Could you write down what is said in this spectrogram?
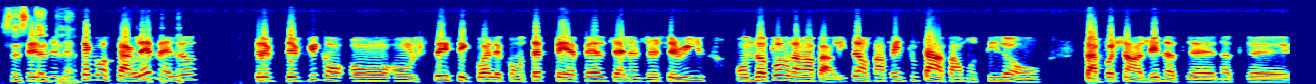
C'était le plan. qu'on se parlait, mais là, de- depuis qu'on on, on le sait, c'est quoi le concept PFL Challenger Series, on n'a pas vraiment parlé. On s'entraîne tout le temps ensemble aussi. Là, on, ça n'a pas changé notre. euh, notre euh,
